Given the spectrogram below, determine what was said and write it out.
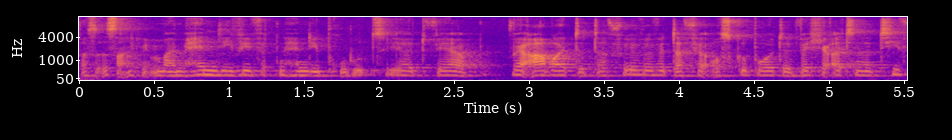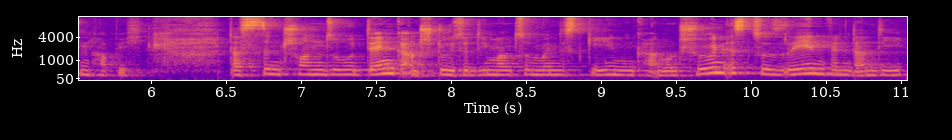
was ist eigentlich mit meinem Handy? Wie wird ein Handy produziert? Wer, wer arbeitet dafür? Wer wird dafür ausgebeutet? Welche Alternativen habe ich? Das sind schon so Denkanstöße, die man zumindest gehen kann. Und schön ist zu sehen, wenn dann die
